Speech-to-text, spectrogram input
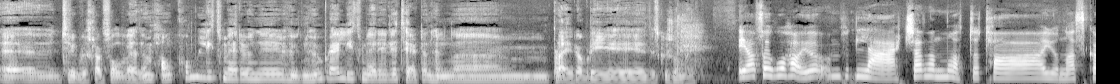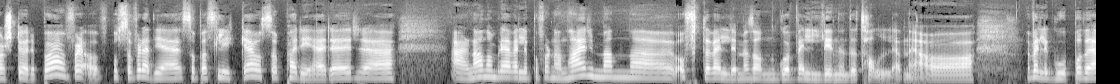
uh, Trygve Slagsvold Vedum han kom litt mer under huden. Hun ble litt mer irritert enn hun uh, pleier å bli i diskusjoner. Ja, for hun har jo lært seg en måte å ta Jonas Gahr Støre på. For, også fordi de er såpass like, og så parerer uh, Erna. Nå blir jeg veldig på fornavn her, men uh, ofte veldig med sånn går veldig inn i detaljene. og er veldig god på det,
